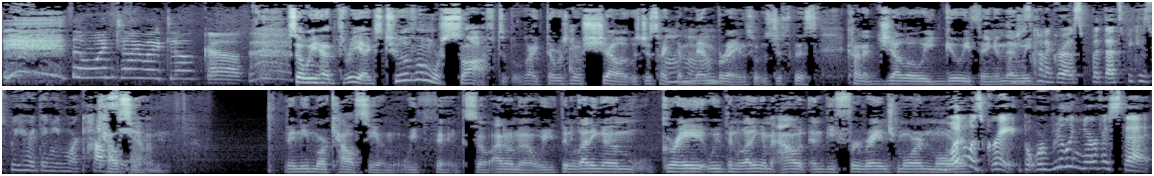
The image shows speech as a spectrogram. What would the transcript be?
That's son of a bitch. the one time I don't go. So we had three eggs. Two of them were soft, like there was no shell. It was just like Uh-huh. the membrane, so it was just this kind of jello-y, gooey thing. And then Which we kind of gross, but that's because we heard they need more calcium. calcium. They need more calcium, we think. So I don't know. We've been letting them great. We've been letting them out and be free range more and more. One was great, but we're really nervous that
